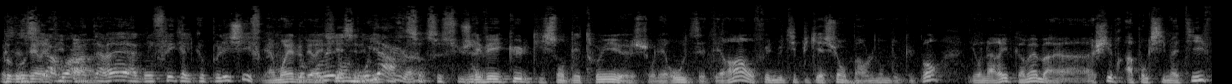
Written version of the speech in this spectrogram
peuvent aussi avoir intérêt à gonfler quelque peu les chiffres. Il y a moyen de vérifier, c'est les véhicules, sur ce sujet. Les véhicules qui sont détruits sur les routes, etc. On fait une multiplication par le nombre d'occupants et on arrive quand même à un chiffre approximatif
